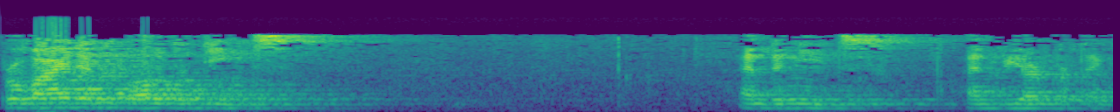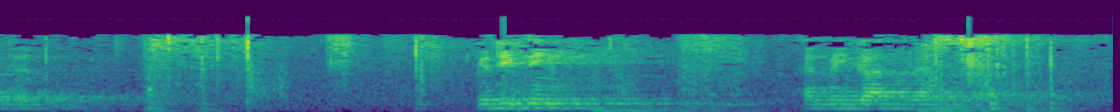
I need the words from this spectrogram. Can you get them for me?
provided all the things and the needs, and we are protected. Good evening, and may God bless you.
